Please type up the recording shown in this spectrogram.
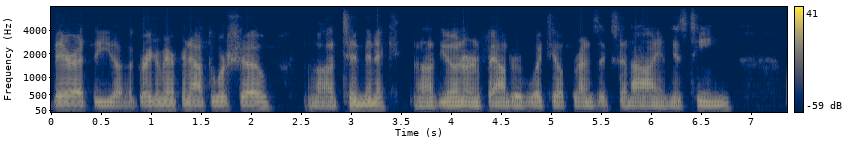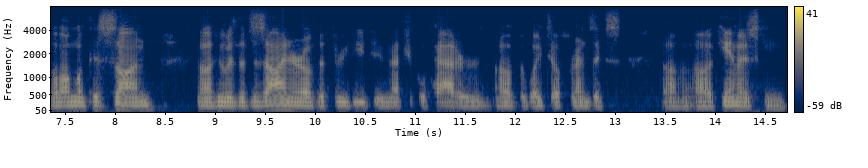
there at the uh, Great American Outdoor Show uh, Tim Minnick, uh, the owner and founder of Whitetail Forensics, and I and his team, along with his son, uh, who is the designer of the 3D geometrical pattern of the Whitetail Forensics uh, uh, camo scheme.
